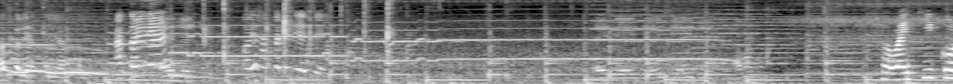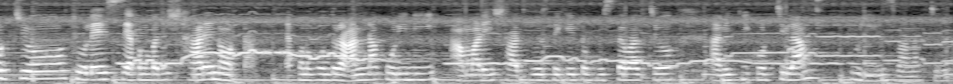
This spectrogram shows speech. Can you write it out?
হাততালি হাততালি হাততালি। দে ওই হাততালি দিয়েছে। সবাই কি করছ? চলে এসছে এখন বাজে সাড়ে নটা। এখনও পর্যন্ত রান্না করিনি। আমার এই সাজগোজ দেখেই তো বুঝতে পারছ আমি কি করছিলাম? একটু রিলস বানাচ্ছিলাম।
